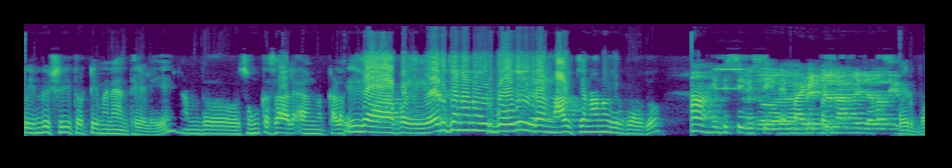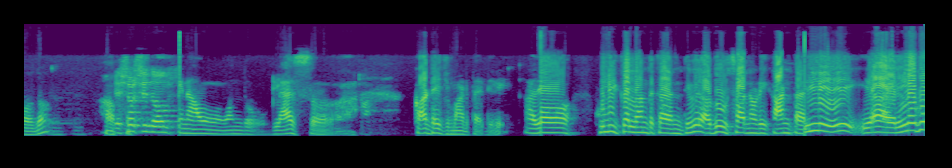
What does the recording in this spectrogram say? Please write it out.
ಇಂದುಶ್ರೀ ತೊಟ್ಟಿ ಮನೆ ಅಂತ ಹೇಳಿ. ನಮ್ದು ಸುಂಕ ಸಾಲ ಕಳ ಈಗ ಎರಡು ಜನನೂ ಇರ್ಬೋದು ಇದ್ರ ನಾಲ್ಕು ಜನನೂ ಇರ್ಬೋದು. ಬಿಸಿ ಬಿಸಿ ಮಾಡಿ. ಇರ್ಬೋದು. ನಾವು ಒಂದು ಗ್ಲಾಸ್ ಕಾಟೇಜ್ ಮಾಡ್ತಾ ಇದೀವಿ ಅದು ಹುಲಿಕಲ್ ಅಂತ ಕಾಣ್ತೀವಿ ಅದು ಸಹ ನೋಡಿ ಕಾಣ್ತಾ ಇಲ್ಲಿ ಎಲ್ಲದೂ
